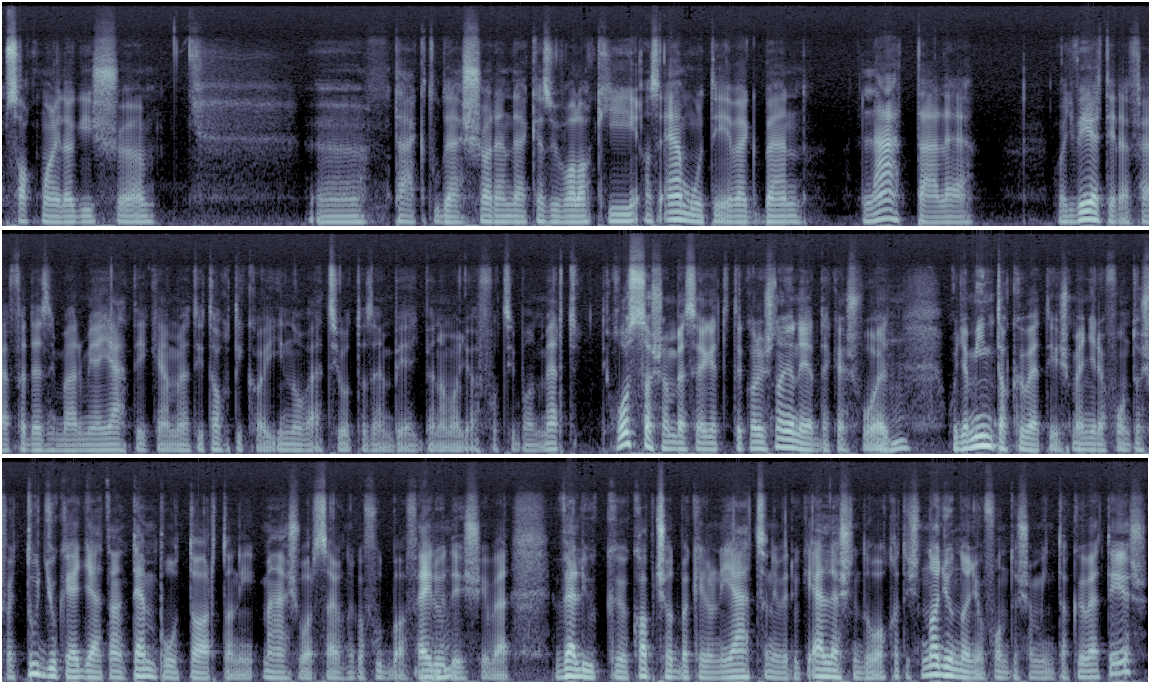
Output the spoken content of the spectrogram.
szakmailag is tágtudással rendelkező valaki, az elmúlt években láttál-e vagy véltél felfedezni bármilyen játékelméleti taktikai innovációt az NB1-ben a magyar fociban? Mert hosszasan beszélgettetek arról, és nagyon érdekes volt, uh-huh. hogy a mintakövetés mennyire fontos, vagy tudjuk egyáltalán tempót tartani más országoknak a futball mhm. fejlődésével, uh-huh. velük kapcsolatba kerülni, játszani velük, ellesni dolgokat, és nagyon-nagyon fontos a mintakövetés.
